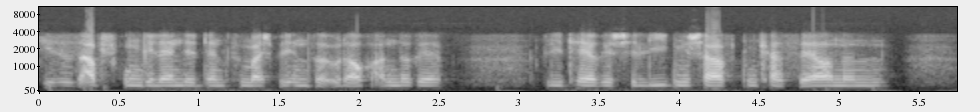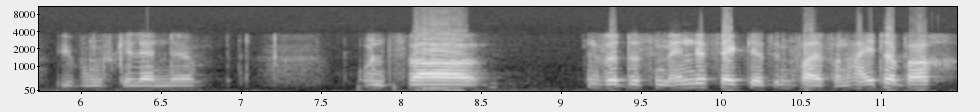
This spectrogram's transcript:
dieses Absprunggelände denn zum Beispiel hin soll oder auch andere militärische Liegenschaften, Kasernen, Übungsgelände. Und zwar wird es im Endeffekt jetzt im Fall von Heiterbach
